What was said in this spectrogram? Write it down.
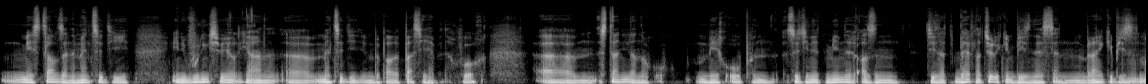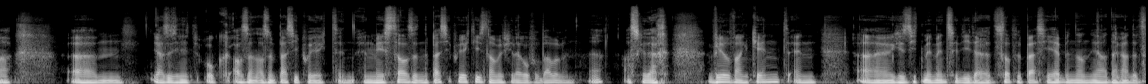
meestal zijn de mensen die in de voedingswereld gaan, uh, mensen die een bepaalde passie hebben daarvoor, staan die dan ook, ook meer open. Ze zien het minder als een, het blijft natuurlijk een business, en een belangrijke business, mm. maar Um, ja, ze zien het ook als een, als een passieproject. En, en meestal als het een passieproject is, dan wil je daarover babbelen. Hè? Als je daar veel van kent en uh, je ziet met mensen die daar dezelfde passie hebben, dan, ja, dan gaat het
